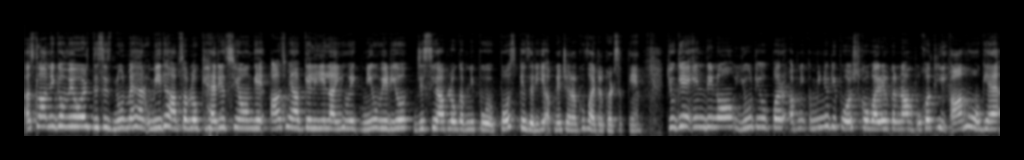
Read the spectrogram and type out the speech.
अस्सलाम वालेकुम viewers this is Noor Mehar. उम्मीद है आप सब लोग खैरियत से होंगे। आज मैं आपके लिए लाई हूँ एक न्यू वीडियो जिससे आप लोग अपनी पोस्ट के ज़रिए अपने चैनल को वायरल कर सकते हैं। क्योंकि इन दिनों यूट्यूब पर अपनी कम्युनिटी पोस्ट को वायरल करना बहुत ही आम हो गया है।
